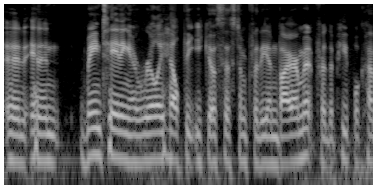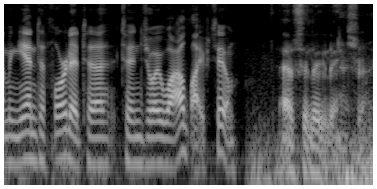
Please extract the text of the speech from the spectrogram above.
and, and maintaining a really healthy ecosystem for the environment for the people coming into Florida to, to enjoy wildlife too. Absolutely. That's right.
